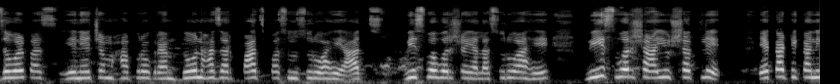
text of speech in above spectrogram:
जवळपास एनएचएम हा प्रोग्राम दोन हजार पाच पासून सुरू आहे. आज वीस वर्ष याला सुरू आहे. वीस वर्ष आयुष्यातले एका ठिकाणी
